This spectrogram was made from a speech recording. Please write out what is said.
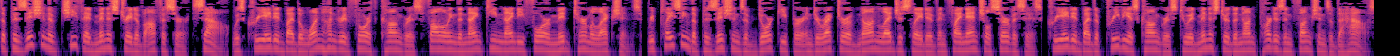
The position of Chief Administrative Officer was created by the 104th Congress following the 1994 mid-term elections, replacing the positions of Doorkeeper and Director of Non-Legislative and Financial Services created by the previous Congress to administer the nonpartisan functions of the House.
